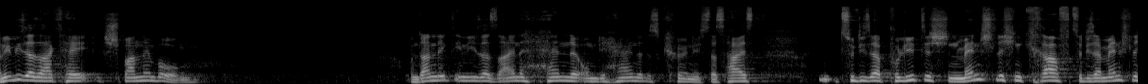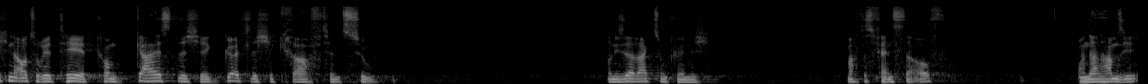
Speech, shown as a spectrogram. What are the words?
Und Elisa sagt, hey, spann den Bogen. Und dann legt Elisa seine Hände um die Hände des Königs. Das heißt, zu dieser politischen, menschlichen Kraft, zu dieser menschlichen Autorität kommt geistliche, göttliche Kraft hinzu. Und Elisa sagt zum König, mach das Fenster auf. Und dann haben sie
